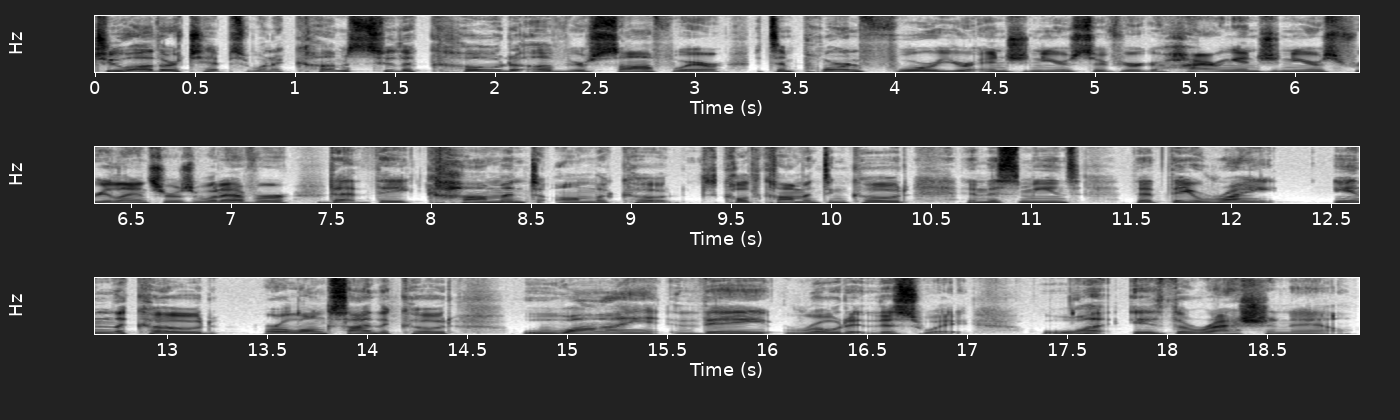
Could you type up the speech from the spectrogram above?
Two other tips when it comes to the code of your software, it's important for your engineers, so if you're hiring engineers, freelancers, whatever, that they comment on the code. It's called commenting code, and this means that they write in the code or alongside the code why they wrote it this way. What is the rationale?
